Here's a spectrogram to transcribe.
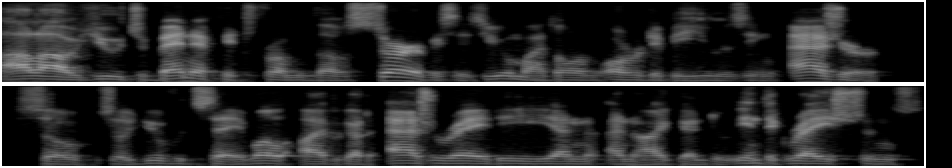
allow you to benefit from those services, you might already be using Azure. So, so you would say, well, I've got Azure AD and, and I can do integrations.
